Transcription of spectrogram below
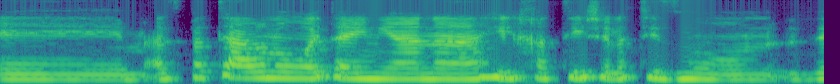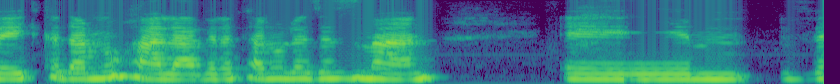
אה, אז פתרנו את העניין ההלכתי של התזמון, והתקדמנו הלאה ונתנו לזה זמן, אה, ו,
